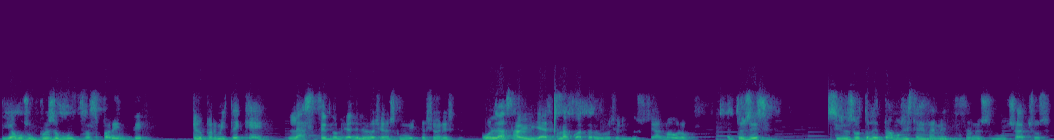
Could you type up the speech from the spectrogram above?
digamos, un proceso muy transparente que lo permite que las tecnologías de y comunicaciones o las habilidades para la cuarta revolución industrial, Mauro. Entonces, si nosotros les damos estas herramientas a nuestros muchachos,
